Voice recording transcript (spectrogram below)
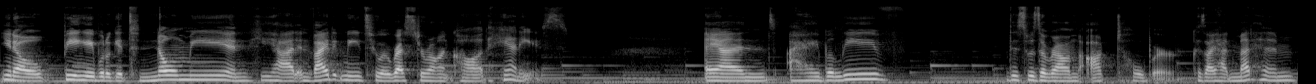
you know being able to get to know me and he had invited me to a restaurant called hanny's and I believe this was around October because I had met him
